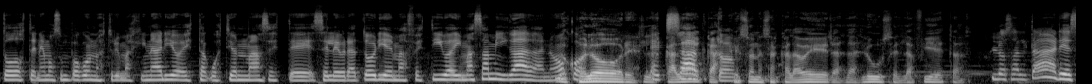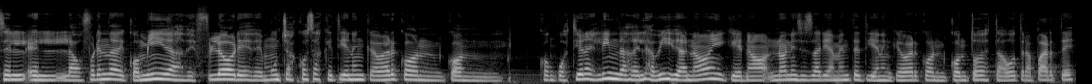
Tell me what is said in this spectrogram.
todos tenemos un poco en nuestro imaginario esta cuestión más este, celebratoria y más festiva y más amigada, ¿no? Los Con- colores, las Exacto. calacas, que son esas calaveras, las luces, las fiestas. Los altares, el- el- la ofrenda de comidas, de flores, de muchas cosas que tienen que ver con, con- con cuestiones lindas de la vida, ¿no? Y que no, no necesariamente tienen que ver con, con toda esta otra parte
